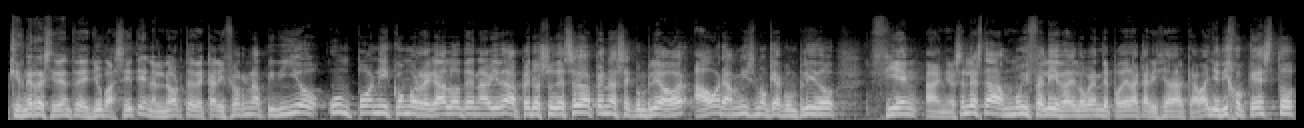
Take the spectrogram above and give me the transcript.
quien es residente de Yuba City, en el norte de California, pidió un pony como regalo de Navidad, pero su deseo apenas se cumplió ahora, ahora, mismo que ha cumplido 100 años. Él estaba muy feliz, ahí lo ven, de poder acariciar al caballo y dijo que esto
